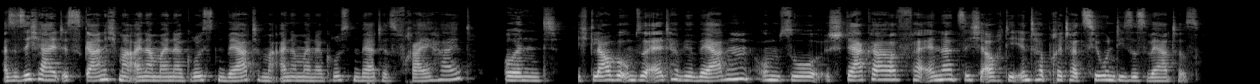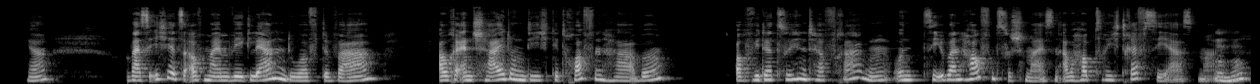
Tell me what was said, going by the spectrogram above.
also Sicherheit ist gar nicht mal einer meiner größten Werte, einer meiner größten Werte ist Freiheit. Und ich glaube, umso älter wir werden, umso stärker verändert sich auch die Interpretation dieses Wertes. Ja. Was ich jetzt auf meinem Weg lernen durfte, war, auch Entscheidungen, die ich getroffen habe, auch wieder zu hinterfragen und sie über den Haufen zu schmeißen. Aber Hauptsache ich treffe sie erstmal. Mhm.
